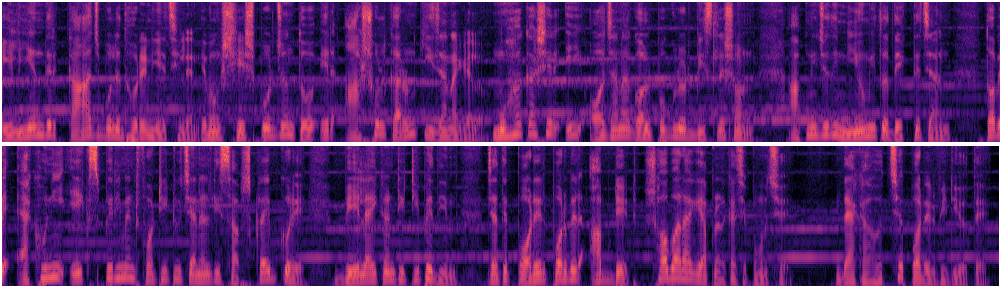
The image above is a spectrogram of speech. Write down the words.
এলিয়েনদের কাজ বলে ধরে নিয়েছিলেন এবং শেষ পর্যন্ত এর আসল কারণ কি জানা গেল? মহাকাশের এই অজানা গল্পগুলোর বিশ্লেষণ আপনি যদি নিয়মিত দেখতে চান, তবে এখনই এক্সপেরিমেন্ট ফর্টি চ্যানেলটি সাবস্ক্রাইব করে বেল আইকনটি টিপে দিন যাতে পরের পর্বের আপডেট সবার আগে আপনার কাছে পৌঁছে। দেখা হচ্ছে পরের ভিডিওতে।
